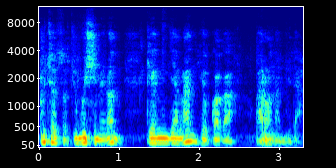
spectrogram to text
붙여서 주무시면은 굉장한 효과가 바로 납니다.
